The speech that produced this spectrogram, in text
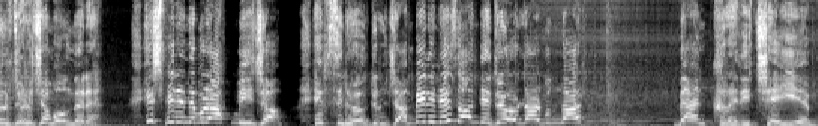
Öldüreceğim onları. Hiçbirini bırakmayacağım. Hepsini öldüreceğim. Beni ne zannediyorlar bunlar? Ben kraliçeyim.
